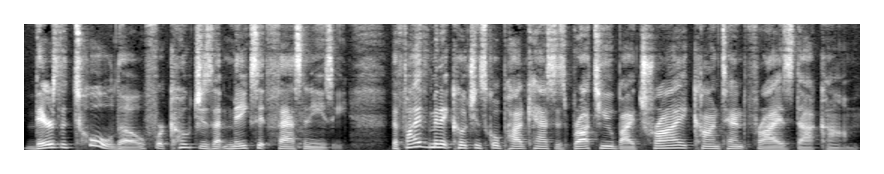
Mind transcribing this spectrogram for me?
There's a tool, though, for coaches that makes it fast and easy. The 5 Minute Coaching School podcast is brought to you by TryContentFries.com.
